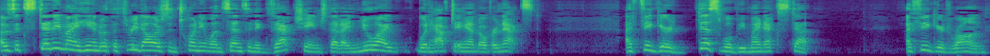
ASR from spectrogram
I was extending my hand with the $3.21 in exact change that I knew I would have to hand over next. I figured this will be my next step. I figured wrong.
